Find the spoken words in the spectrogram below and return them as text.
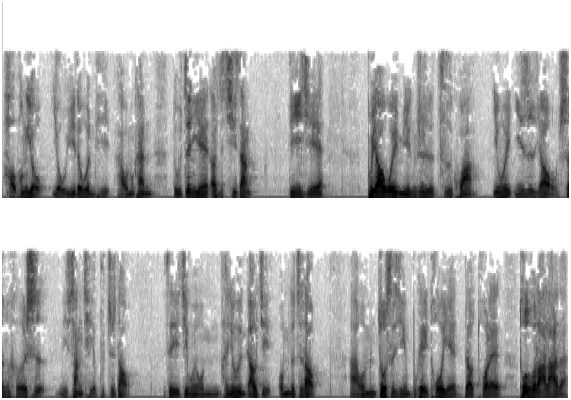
好朋友友谊的问题啊。我们看读箴言二十七章第一节，不要为明日自夸，因为一日要生何事，你尚且不知道。这些经文我们很容易了解，我们都知道啊。我们做事情不可以拖延，不要拖来拖拖拉拉的。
